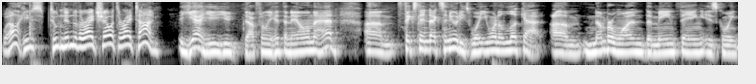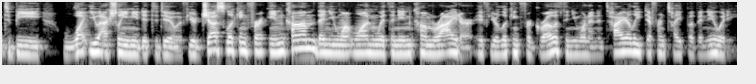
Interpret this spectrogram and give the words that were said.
Well, he's tuned into the right show at the right time. Yeah, you you definitely hit the nail on the head. Um, fixed index annuities, what you want to look at. Um, number one, the main thing is going to be what you actually needed to do. If you're just looking for income, then you want one with an income rider. If you're looking for growth, then you want an entirely different type of annuity.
